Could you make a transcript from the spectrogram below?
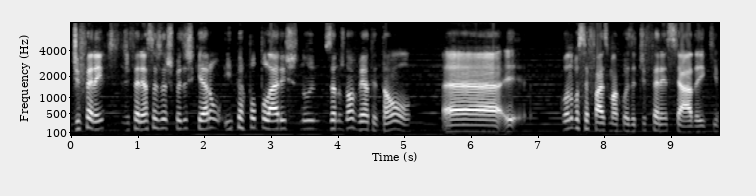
diferentes diferenças das coisas que eram hiper populares nos anos 90. Então, é, quando você faz uma coisa diferenciada e que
